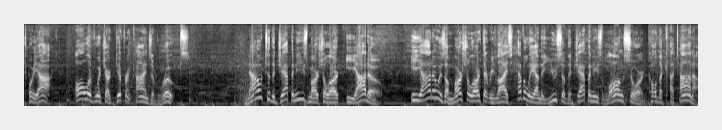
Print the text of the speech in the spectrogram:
toyok, all of which are different kinds of ropes. Now to the Japanese martial art Iaido. Iaido is a martial art that relies heavily on the use of the Japanese longsword called the katana.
